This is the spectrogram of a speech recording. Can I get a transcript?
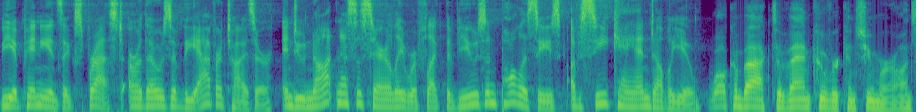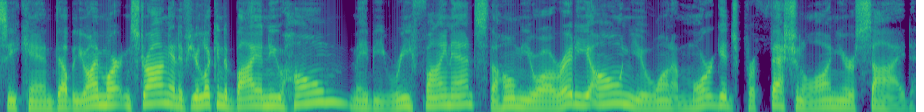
The opinions expressed are those of the advertiser and do not necessarily reflect the views and policies of CKNW. Welcome back to Vancouver Consumer on CKNW. I'm Martin Strong, and if you're looking to buy a new home, maybe refinance the home you already own, you want a mortgage professional on your side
